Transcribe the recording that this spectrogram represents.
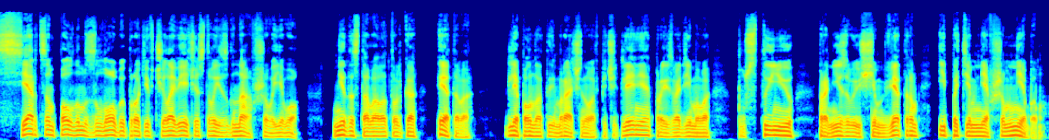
с сердцем полным злобы против человечества, изгнавшего его. Не доставало только этого для полноты мрачного впечатления, производимого пустынью, пронизывающим ветром и потемневшим небом.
